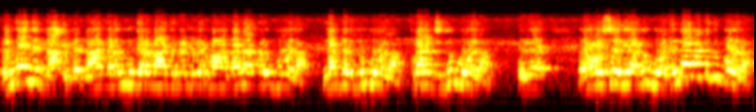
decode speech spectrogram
எங்களுக்கு நா- இப்ப நாங்களும் கனடாக்கு ரெண்டு பேர் வாங்க நாங்களும் போகலாம். லண்டனுக்கும் போகலாம். பிரான்சுக்கும் போகலாம். இது ஆஸ்திரேலியாவுக்கும் போகலாம். எல்லா நாட்டுக்கும் போகலாம்.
